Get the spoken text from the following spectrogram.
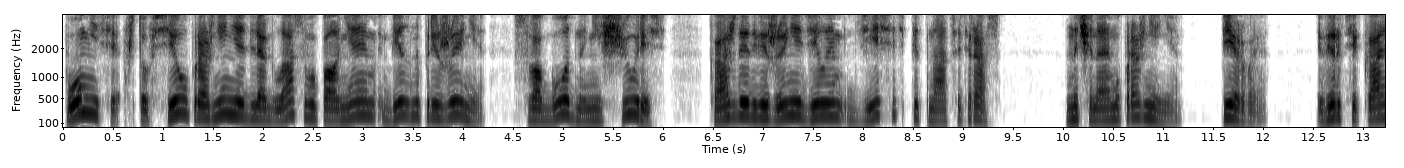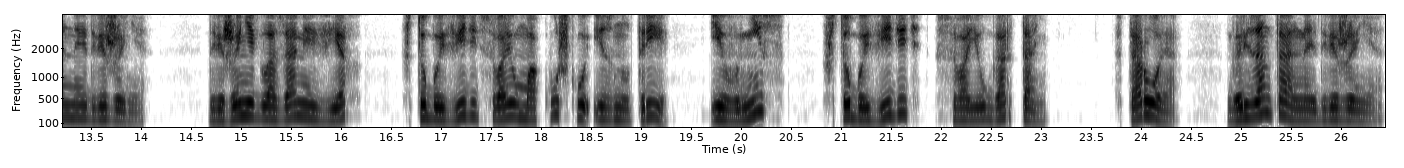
Помните, что все упражнения для глаз выполняем без напряжения, свободно, не щурясь, каждое движение делаем 10-15 раз. Начинаем упражнение. Первое. Вертикальные движения. Движение глазами вверх, чтобы видеть свою макушку изнутри, и вниз, чтобы видеть свою гортань. Второе. Горизонтальное движение.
